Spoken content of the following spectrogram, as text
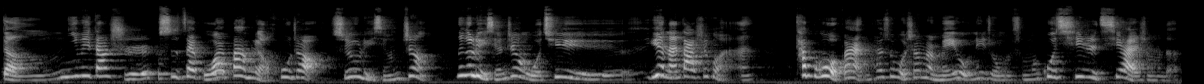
等，因为当时是在国外办不了护照，只有旅行证。那个旅行证我去越南大使馆，他不给我办，他说我上面没有那种什么过期日期还是什么的，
